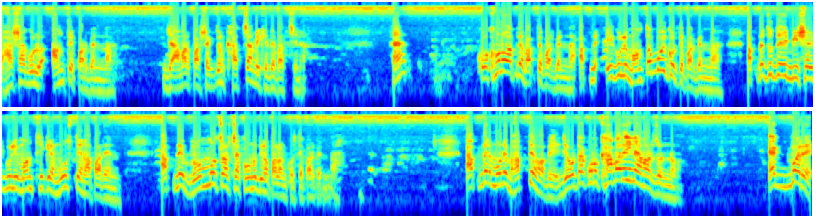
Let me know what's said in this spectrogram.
ভাষাগুলো আনতে পারবেন না যে, আমার পাশে একজন খাচ্ছে, আমি খেতে পাচ্ছি না। হ্যাঁ? কখনো আপনি ভাবতে পারবেন না। আপনি এগুলি মন্তব্যই করতে পারবেন না। আপনি যদি এই বিষয়গুলি মন থেকে মুছতে না পারেন, আপনি ব্রহ্মচর্চা কোনোদিনও পালন করতে পারবেন না। আপনার মনে ভাবতে হবে যে ওটা কোনো খাবারই না আমার জন্য। একবারে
